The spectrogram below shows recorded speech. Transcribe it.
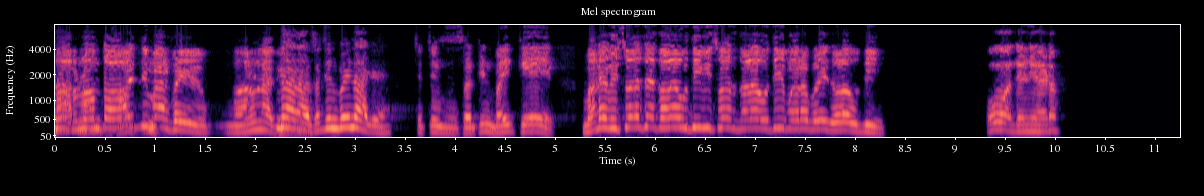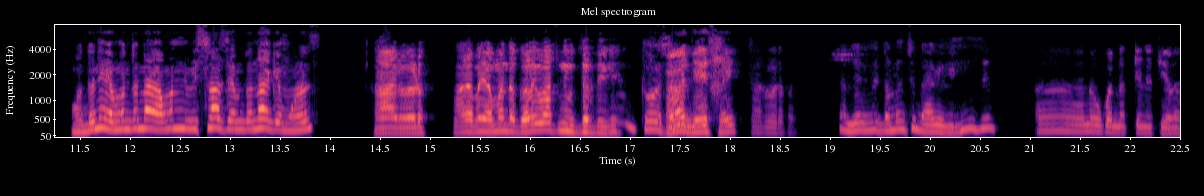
મારું નામ તો આવે જ નહીં મારા ભાઈ. મારું ના ના ના સચિનભાઈ ના કે. સચિન સચિનભાઈ કે. મને વિશ્વાસ છે ગળા ઉધી વિશ્વાસ ગળા ઉધી મારા ભાઈ ગળા ઉધી ઓ અદણી હેડો. વાંધો નહીં એમ તો ના અમને વિશ્વાસ એમ તો ના કે માણસ. હારું હેડો. મારા ભાઈ અમને તો ગળી વાત નહીં ઉતરતી કે તો હા તમને શું લાગે છે? શું ઉપર નક્કી નથી હવે.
